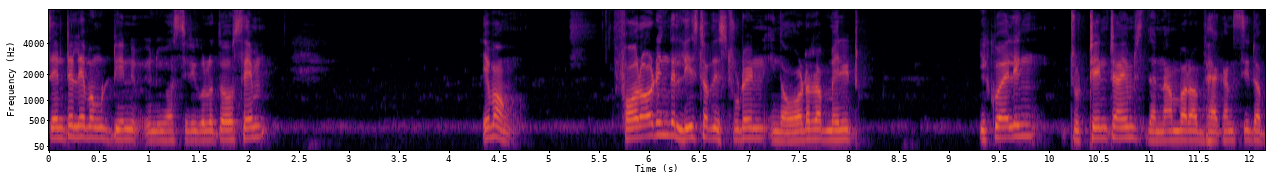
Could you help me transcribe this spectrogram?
সেন্ট্রাল এবং ডিন ইউনিভার্সিটিগুলোতেও সেম এবং forwarding the list of the student in the order of merit equaling to ten times the number of vacancy of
